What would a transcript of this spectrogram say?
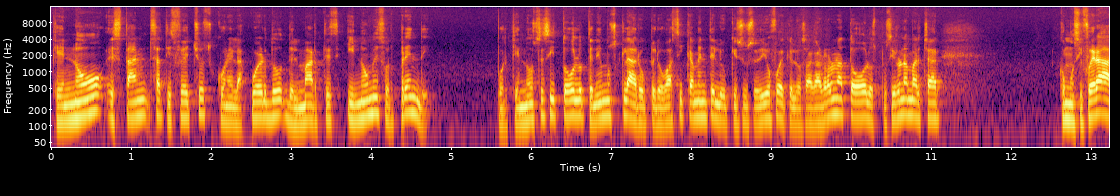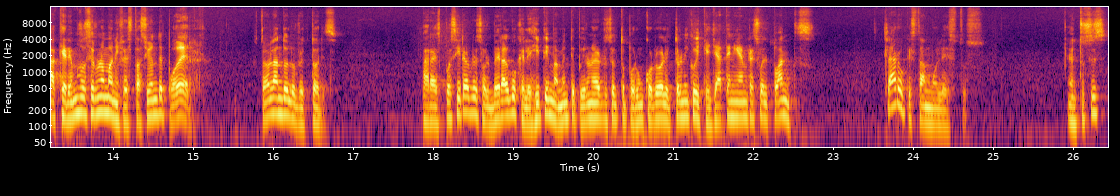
que no están satisfechos con el acuerdo del martes y no me sorprende, porque no sé si todo lo tenemos claro, pero básicamente lo que sucedió fue que los agarraron a todos, los pusieron a marchar como si fuera queremos hacer una manifestación de poder, Estoy hablando de los rectores. Para después ir a resolver algo que legítimamente pudieron haber resuelto por un correo electrónico y que ya tenían resuelto antes. Claro que están molestos. Entonces,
